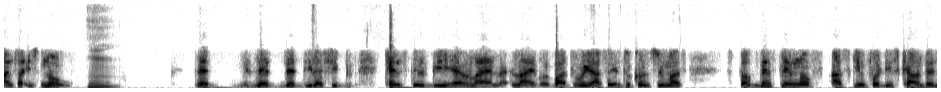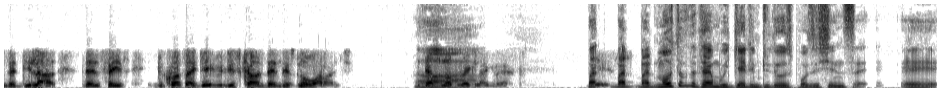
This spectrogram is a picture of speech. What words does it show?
answer is no. Mm. That that the dealership can still be held li- liable. But we are saying to consumers, stop this thing of asking for discount and the dealer then says, because I gave you discount, then there's no warranty. It does not Ah. work like that. But Yes. but but most of the time we get into those positions, Eh, eh,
